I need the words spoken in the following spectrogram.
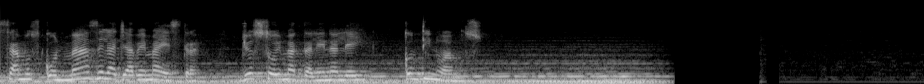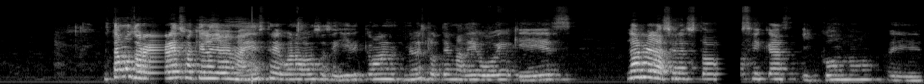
Regresamos con más de la llave maestra. Yo soy Magdalena Ley. Continuamos. Estamos de regreso aquí en la llave maestra y bueno, vamos a seguir con nuestro tema de hoy que es las relaciones tóxicas y cómo eh,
